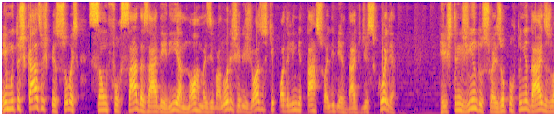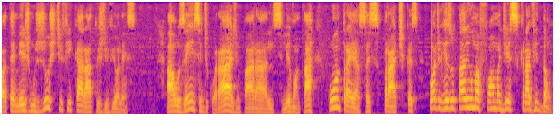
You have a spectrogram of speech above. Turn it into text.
Em muitos casos, pessoas são forçadas a aderir a normas e valores religiosos que podem limitar sua liberdade de escolha, restringindo suas oportunidades ou até mesmo justificar atos de violência. A ausência de coragem para se levantar contra essas práticas pode resultar em uma forma de escravidão,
